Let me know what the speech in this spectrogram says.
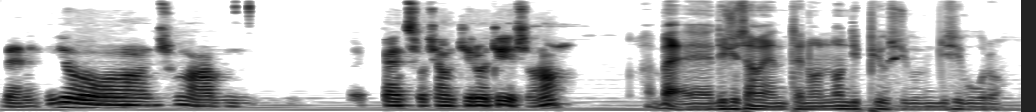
Bene, io insomma penso sia un tiro teso, no? Beh, decisamente, non, non di più di sicuro.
